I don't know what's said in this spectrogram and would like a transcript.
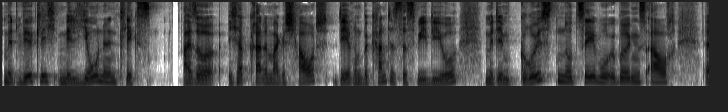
mit wirklich Millionen Klicks. Also ich habe gerade mal geschaut, deren bekanntestes Video mit dem größten Nocebo übrigens auch äh,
